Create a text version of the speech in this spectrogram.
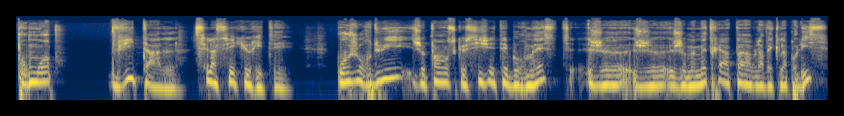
pour moi, vital. C'est la sécurité. Aujourd'hui, je pense que si j'étais bourgmestre, je, je, je me mettrais à table avec la police,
